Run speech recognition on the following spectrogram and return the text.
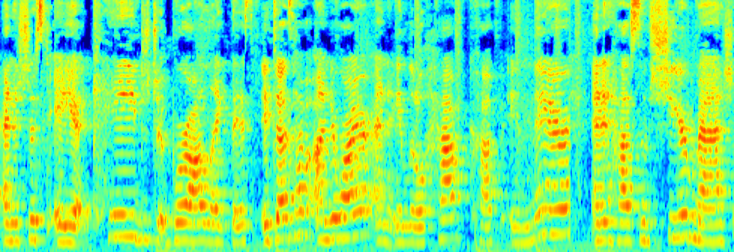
and it's just a caged bra like this. It does have underwire and a little half cup in there and it has some sheer mesh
